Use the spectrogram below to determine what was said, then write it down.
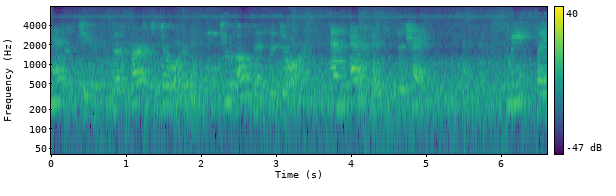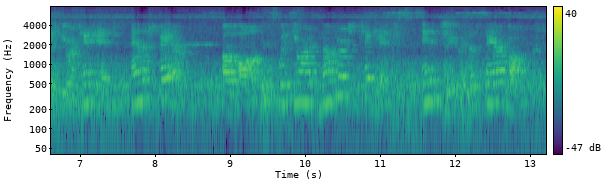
next to the first door to open the door and exit the train. Please place your ticket and fare along with your numbered ticket into the fare box.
